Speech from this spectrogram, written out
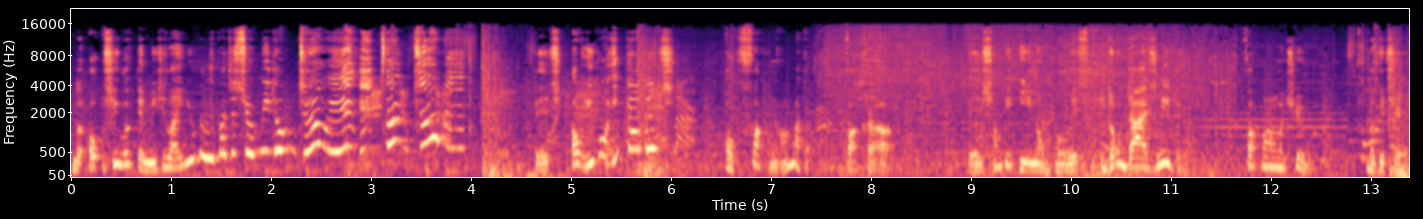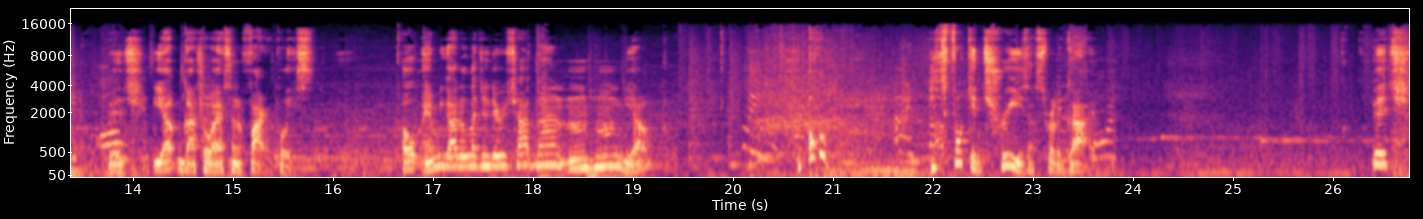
Look, oh, she looked at me. She's like, you really about to shoot me? Don't do it! Don't do it! Bitch. Oh, you gonna eat that bitch? Oh, fuck no. I'm about to fuck her up. Bitch, don't be eating no bullets. Don't dodge neither. Fuck wrong with you? Look at you, bitch. Yep, got your ass in the fireplace. Oh, and we got a legendary shotgun? Mm-hmm, yep. Oh! These fucking trees, I swear to God. Bitch.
